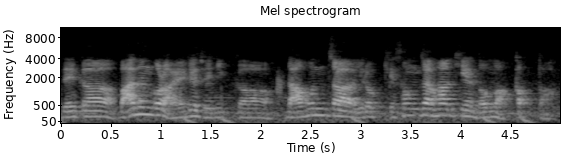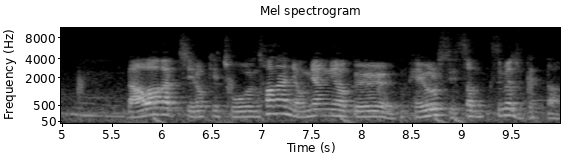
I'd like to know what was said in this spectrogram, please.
내가 많은 걸 알게 되니까 나 혼자 이렇게 성장하기엔 너무 아깝다. 나와 같이 이렇게 좋은 선한 영향력을 배울 수 있었으면 좋겠다.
